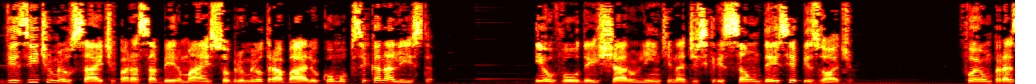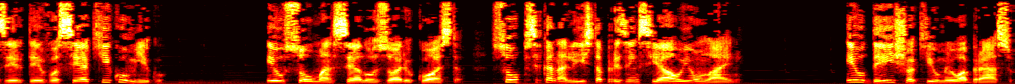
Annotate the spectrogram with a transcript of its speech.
visite o meu site para saber mais sobre o meu trabalho como psicanalista. Eu vou deixar o link na descrição desse episódio. Foi um prazer ter você aqui comigo. Eu sou Marcelo Osório Costa, sou psicanalista presencial e online. Eu deixo aqui o meu abraço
